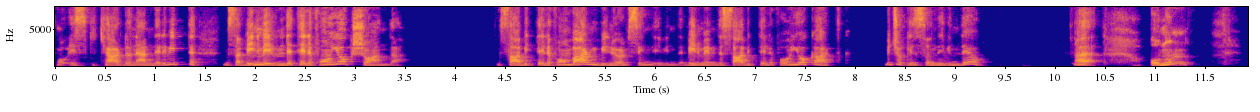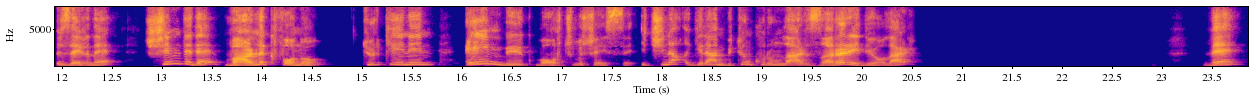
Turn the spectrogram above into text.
O eski kar dönemleri bitti. Mesela benim evimde telefon yok şu anda. Sabit telefon var mı bilmiyorum senin evinde. Benim evimde sabit telefon yok artık. Birçok insanın evinde yok. Evet. Onun üzerine şimdi de varlık fonu Türkiye'nin en büyük borçlu şeysi. İçine giren bütün kurumlar zarar ediyorlar. Ve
